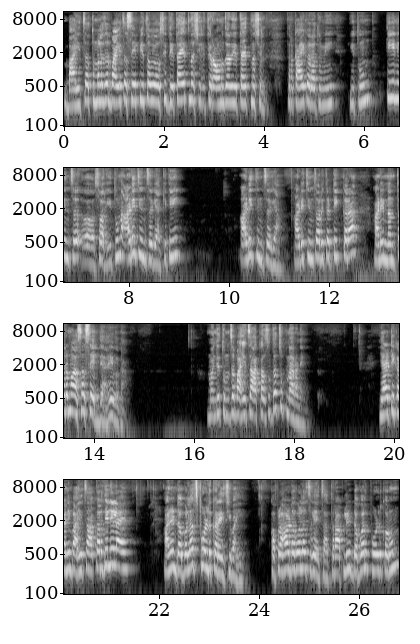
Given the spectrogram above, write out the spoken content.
बाईचा तुम्हाला जर बाईचा सेप इथं व्यवस्थित देता येत नसेल इथे राऊंड जर देता येत नसेल तर काय करा तुम्ही? इथून तीन इंच सॉरी इथून अडीच इंच घ्या. किती? अडीच इंच घ्या. अडीच इंचावर इथं टिक करा आणि नंतर मग असा सेप द्या. हे बघा. म्हणजे तुमचा बाहीचा आकारसुद्धा चुकणार नाही. या ठिकाणी बाहीचा आकार दिलेला आहे. आणि डबलच फोल्ड करायची बाही कपडा हा डबलच घ्यायचा. तर आपली डबल फोल्ड करून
